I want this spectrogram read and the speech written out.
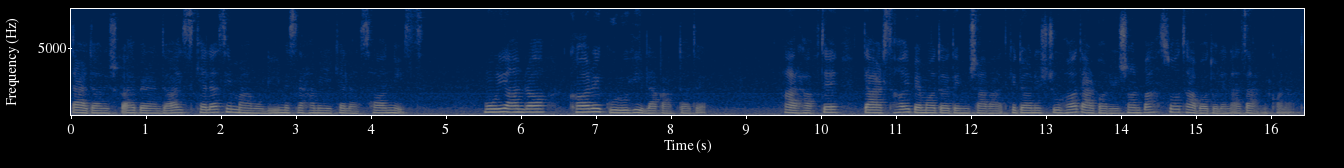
در دانشگاه برندایس کلاسی معمولی مثل همه کلاس ها نیست. موری آن را کار گروهی لقب داده. هر هفته درس های به ما داده می شود که دانشجوها دربارهشان بحث و تبادل نظر می کنند.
